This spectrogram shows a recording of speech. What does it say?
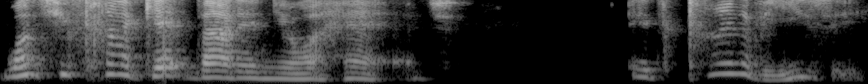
once you kind of get that in your head, it's kind of easy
